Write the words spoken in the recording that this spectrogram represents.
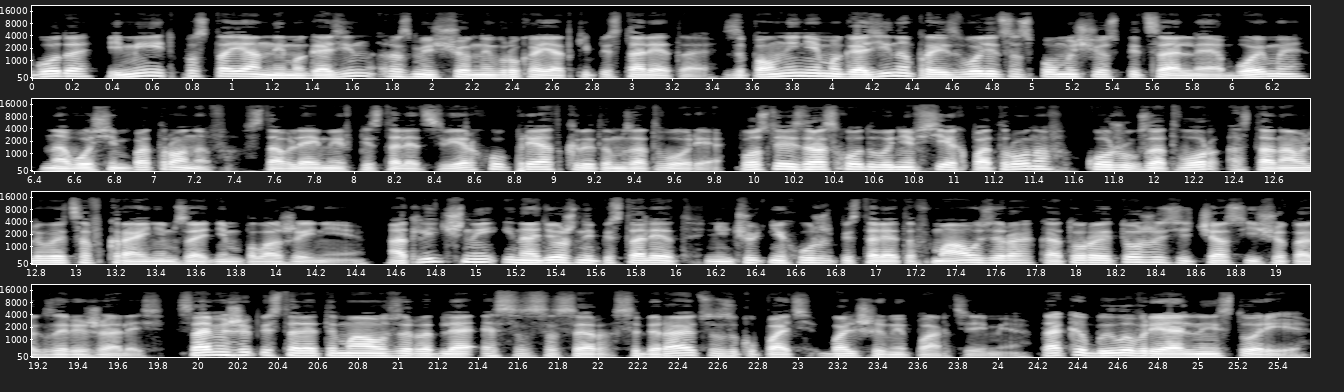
года имеет постоянный магазин, размещенный в рукоятке пистолета. Заполнение магазина производится с помощью специальной обоймы на 8 патронов, вставляемой в пистолет сверху при открытом затворе. После израсходования всех патронов кожух-затвор останавливается в крайнем заднем положении. Отличный и надежный пистолет, ничуть не хуже пистолетов Маузер Маузера, которые тоже сейчас еще так заряжались. Сами же пистолеты Маузера для СССР собираются закупать большими партиями. Так и было в реальной истории.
